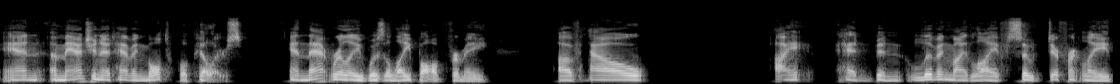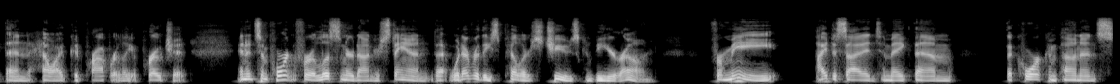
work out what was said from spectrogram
and imagine it having multiple pillars. And that really was a light bulb for me of how I had been living my life so differently than how I could properly approach it. And it's important for a listener to understand that whatever these pillars choose can be your own. For me, I decided to make them the core components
